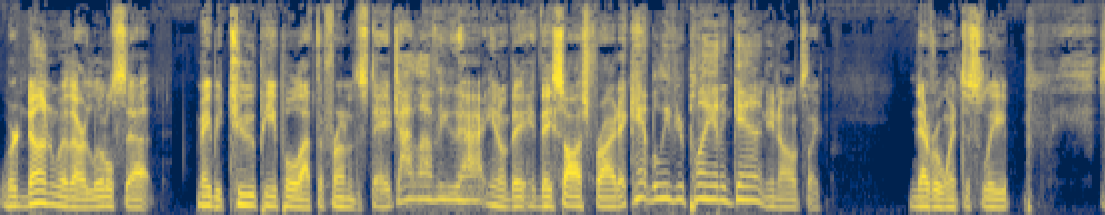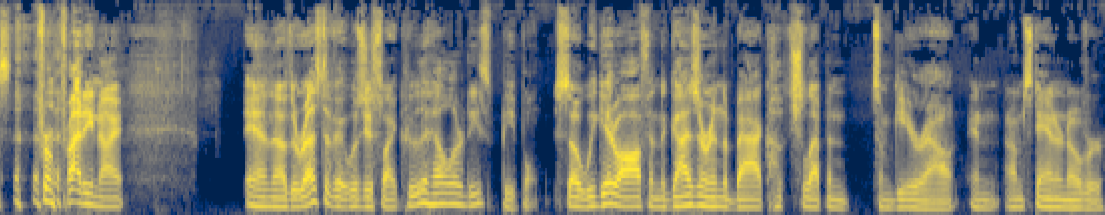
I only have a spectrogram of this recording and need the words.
we're done with our little set. Maybe two people at the front of the stage. I love you. You know, they they saw us Friday. Can't believe you're playing again. You know, it's like never went to sleep from Friday night. And uh, the rest of it was just like, who the hell are these people? So we get off, and the guys are in the back schlepping some gear out, and I'm standing over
